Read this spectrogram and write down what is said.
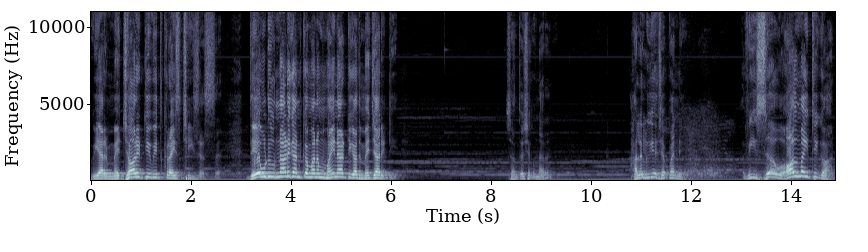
we are majority with Christ Jesus దేవుడు ఉన్నాడు కనుక మనం మైనారిటీ కాదు మెజారిటీ సంతోషంగా ఉన్నారా? హలలుయే చెప్పండి. వి సర్వ్ ఆల్ మైటీ గాడ్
